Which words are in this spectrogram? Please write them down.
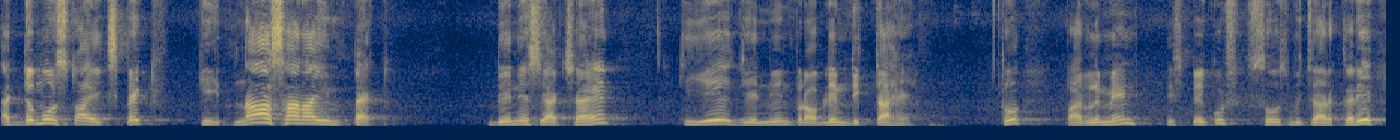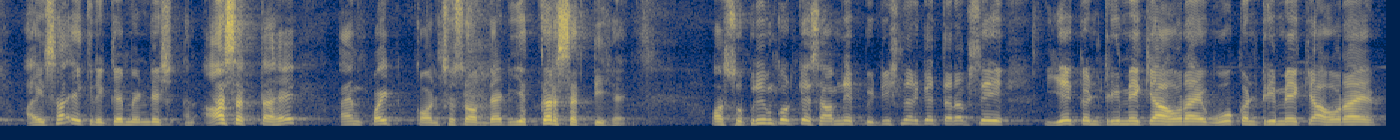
At the most I expect कि इतना सारा इम्पैक्ट देने से अच्छा है कि ये जेन्यून प्रॉब्लम दिखता है। तो पार्लियामेंट इस पर कुछ सोच विचार करे, ऐसा एक रिकमेंडेशन आ सकता है। I am quite conscious of that ये कर सकती है। और सुप्रीम कोर्ट के सामने पिटिशनर के तरफ़ से ये कंट्री में क्या हो रहा है, वो कंट्री में क्या हो रहा है?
